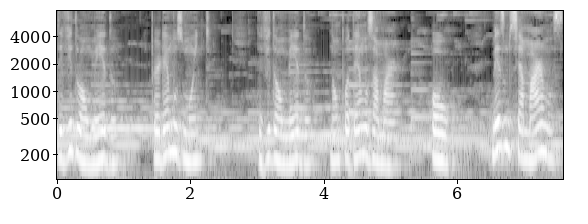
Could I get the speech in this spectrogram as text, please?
Devido ao medo, perdemos muito. Devido ao medo, não podemos amar. Ou, mesmo se amarmos,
